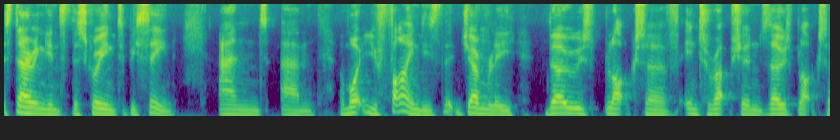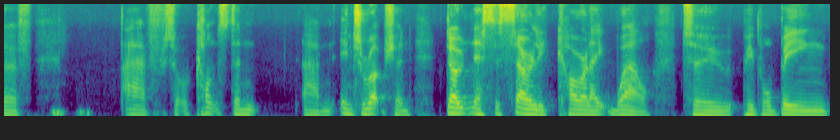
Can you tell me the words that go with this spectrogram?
staring into the screen to be seen. And um, and what you find is that generally those blocks of interruptions those blocks of uh, sort of constant um, interruption don't necessarily correlate well to people being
